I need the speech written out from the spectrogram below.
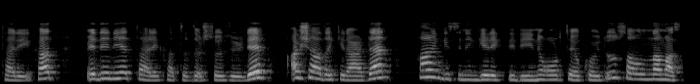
tarikat medeniyet tarikatıdır sözüyle aşağıdakilerden hangisinin gerekliliğini ortaya koyduğu savunamaz.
